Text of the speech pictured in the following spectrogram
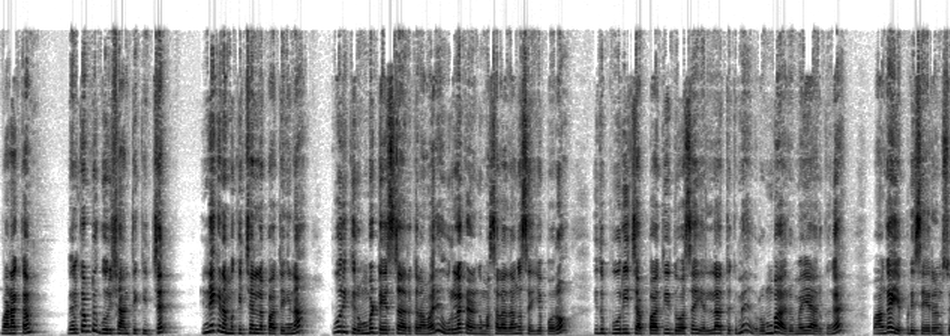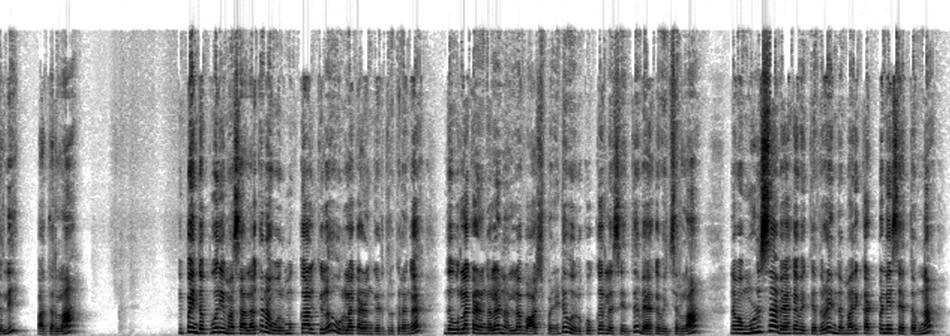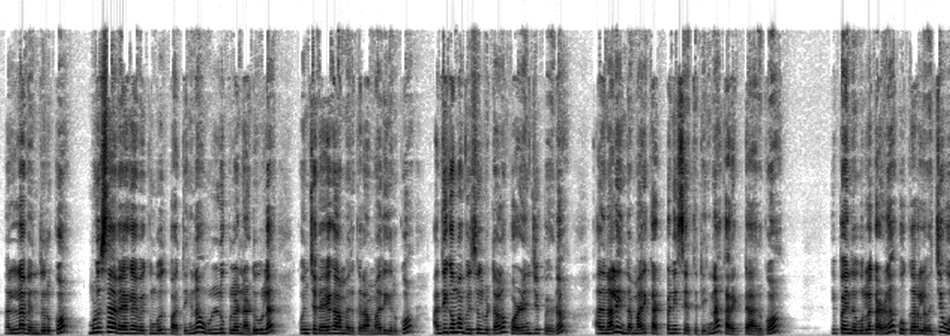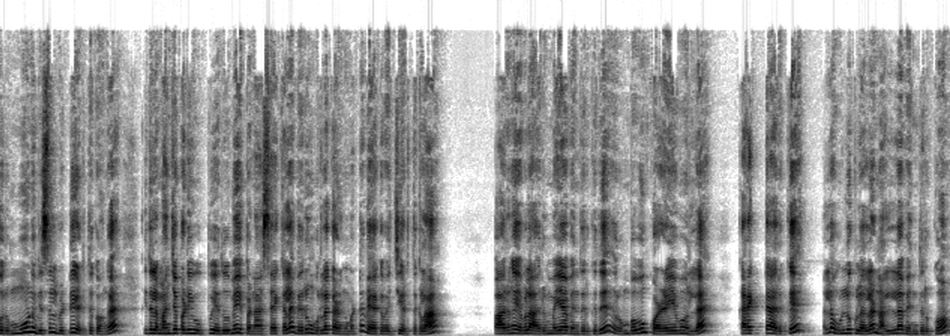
வணக்கம். Welcome to Guru Shanthi kitchen இன்றைக்கி நம்ம கிச்சனில் பார்த்தீங்கன்னா பூரிக்கு ரொம்ப டேஸ்ட்டாக இருக்கிற மாதிரி உருளைக்கிழங்கு மசாலா தாங்க செய்ய போகிறோம் இது பூரி சப்பாத்தி தோசை எல்லாத்துக்குமே ரொம்ப அருமையாக இருக்குங்க. வாங்க எப்படி செய்கிறேன்னு சொல்லி பார்த்துடலாம் இப்போ இந்த பூரி மசாலாவுக்கு நான் ஒரு முக்கால் கிலோ உருளைக்கிழங்கு எடுத்துருக்குறேங்க. இந்த உருளைக்கிழங்கெல்லாம் நல்லா வாஷ் பண்ணிவிட்டு ஒரு குக்கரில் சேர்த்து வேக வச்சிடலாம் நம்ம முழுசாக வேக வைக்கிறதோட இந்த மாதிரி கட் பண்ணி சேர்த்தோம்னா நல்லா வெந்திருக்கும். முழுசாக வேக வைக்கும்போது பார்த்தீங்கன்னா உள்ளுக்குள்ளே நடுவில் கொஞ்சம் வேகாமல் இருக்கிற மாதிரி இருக்கும். அதிகமாக விசில் விட்டாலும் குழஞ்சி போயிடும். அதனால் இந்த மாதிரி கட் பண்ணி சேர்த்துட்டிங்கன்னா கரெக்டாக இருக்கும். இப்போ இந்த உருளைக்கிழங்க குக்கரில் வச்சு ஒரு மூணு விசில் விட்டு எடுத்துக்கோங்க. இதில் மஞ்சப்படி உப்பு எதுவுமே இப்போ நான் சேர்க்கலை. வெறும் உருளைக்கிழங்கு மட்டும் வேக வச்சு எடுத்துக்கலாம். பாருங்கள் எவ்வளோ அருமையாக வெந்திருக்குது. ரொம்பவும் குழையவும் இல்லை. கரெக்டாக இருக்குது நல்லா உள்ளுக்குள்ளெல்லாம் நல்லா வெந்திருக்கும்.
